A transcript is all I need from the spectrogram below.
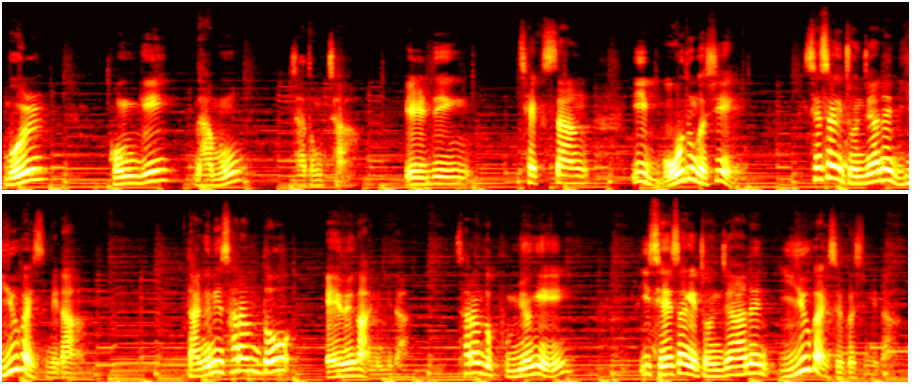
물, 공기, 나무, 자동차, 빌딩, 책상, 이 모든 것이 세상에 존재하는 이유가 있습니다. 당연히 사람도 예외가 아닙니다. 사람도 분명히 이 세상에 존재하는 이유가 있을 것입니다.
